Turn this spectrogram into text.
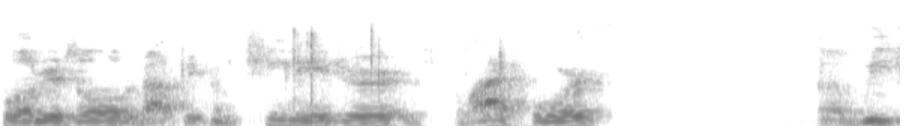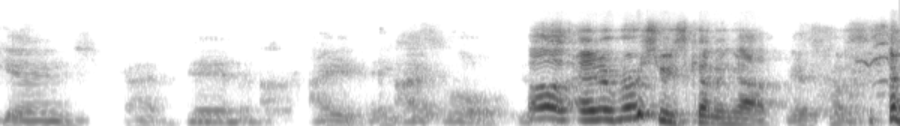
12 years old, about to become a teenager. It was July 4th uh, weekend, and I I oh, oh, anniversary's coming up. it's coming. Yeah.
